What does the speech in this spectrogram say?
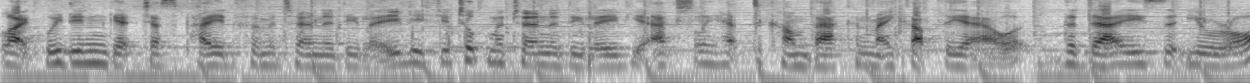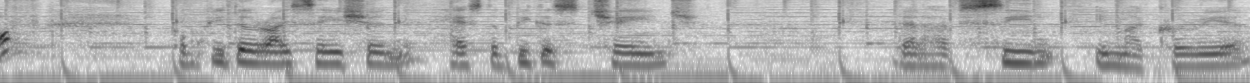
like we didn't get just paid for maternity leave. If you took maternity leave, you actually had to come back and make up the hour, the days that you were off. Computerization has the biggest change that I've seen in my career.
